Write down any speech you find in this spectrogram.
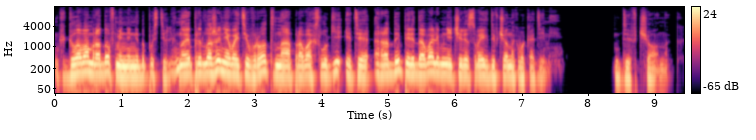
К главам родов меня не допустили, но и предложение войти в род на правах слуги эти роды передавали мне через своих девчонок в академии. Девчонок.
